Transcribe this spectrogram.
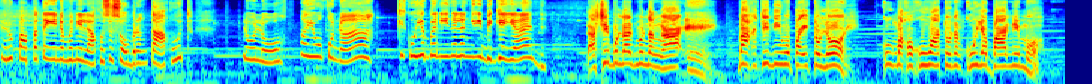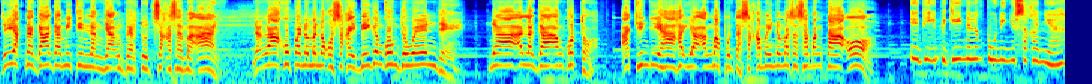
Pero papatayin naman nila ako sa sobrang takot. Lolo, ayaw ko na. Kay Kuya Bani na lang yung ibigay yan. Nasimulan mo na nga eh. Bakit hindi mo pa ituloy? Kung makukuha to ng kuya bani mo, tiyak na gagamitin lang niya ang bertud sa kasamaan. Nangako pa naman ako sa kaibigan kong duwende na aalagaan ko to at hindi hahayaang mapunta sa kamay ng masasabang tao. Eh di ibigay na lang po ninyo sa kanya.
